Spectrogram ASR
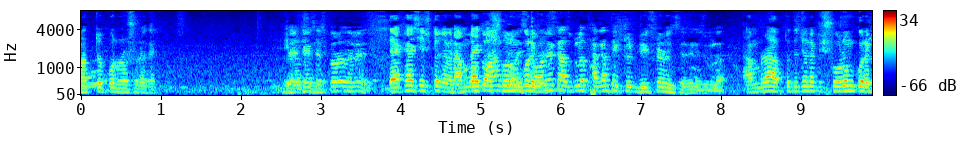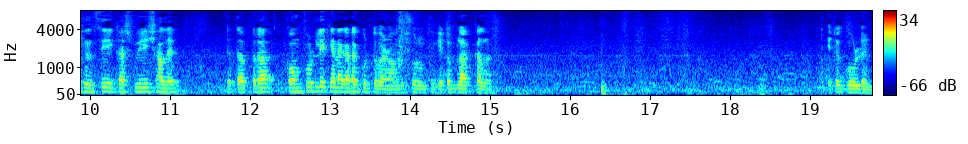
মাত্র পনেরোশো টাকায়। এটা শেষ করা যাবে? দেখায় শেষ করে যাবেন আমরা একটা শোরুম করে কাজগুলো থাকাতে একটু ডিফারেন্ট হয়েছে জিনিসগুলো। আমরা আপনাদের জন্য একটা শোরুম করে ফেলছি এই কাশ্মীরি শালের যাতে আপনারা কমফোর্টলি কেনাকাটা করতে পারেন আমাদের শোরুম থেকে। এটা ব্ল্যাক কালার এটা গোল্ডেন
